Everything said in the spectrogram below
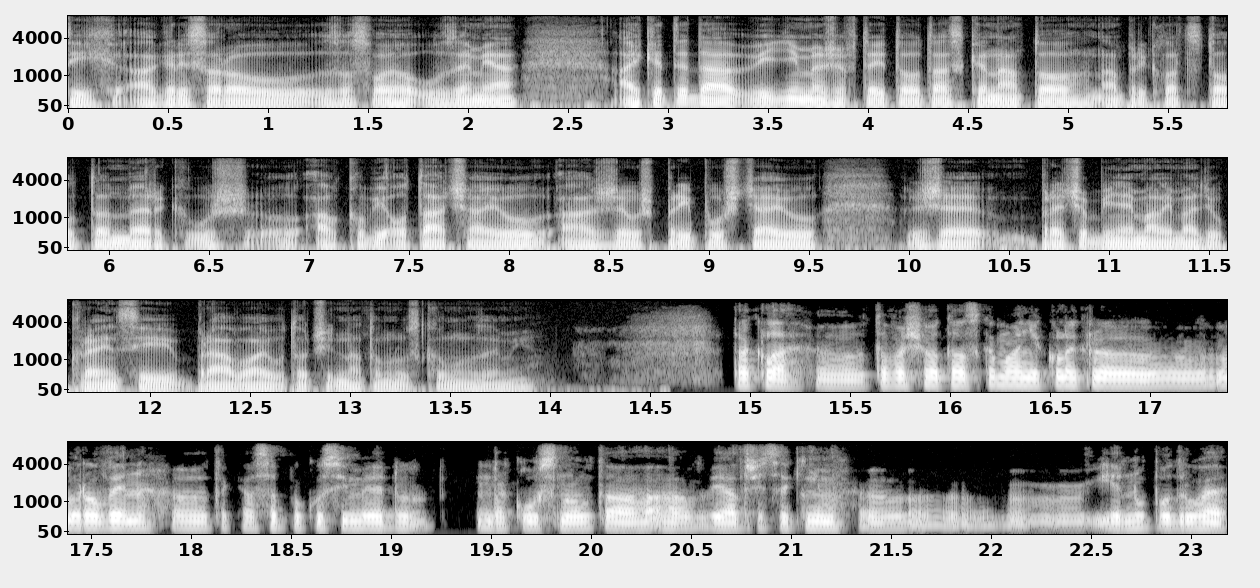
tých agresorov zo svojho územia. Aj keď teda vidíme, že v tejto otázke NATO napríklad Stoltenberg už akoby otáčajú a že už pripúšťajú, že prečo by nemali mať Ukrajinci právo aj útočiť na tom ruskom území. Takhle, eh, ta vaše otázka má několik eh, rovin, eh, tak já se pokusím jednu nakousnout a vyjádřit se k ním jednu po druhé.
